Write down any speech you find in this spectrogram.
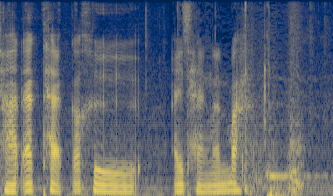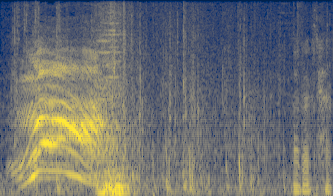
ชาร์จ แอคแท็กก็คือไอแทงนั้นปะ Ah! ชาร์จแอคแท็ก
